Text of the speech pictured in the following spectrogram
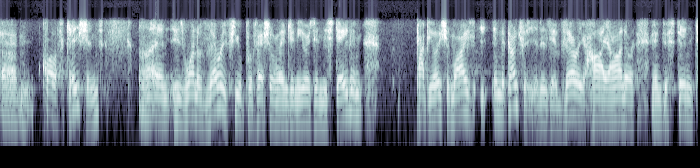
um, qualifications, uh, and he's one of very few professional engineers in the state and population wise in the country. It is a very high honor and distinct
